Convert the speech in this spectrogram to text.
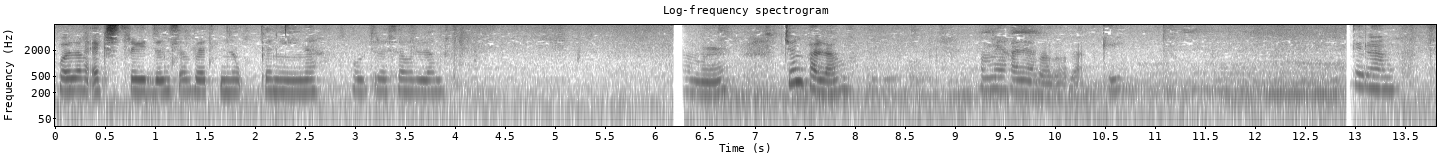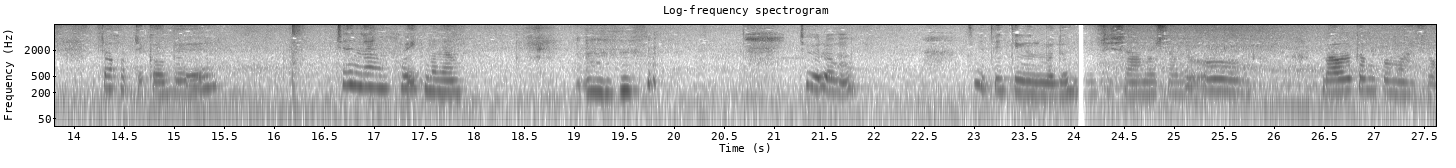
Walang x-ray dun sa vet nook kanina. Ultrasound lang. Summer, dyan ka lang. Mamaya ka na bababa, okay? Okay lang. Takot ikaw, be. Diyan lang. Wait mo lang. Tsura mo. Tinitingnan mo dun. Si Summer sa loob. Bawal kami pumasok.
